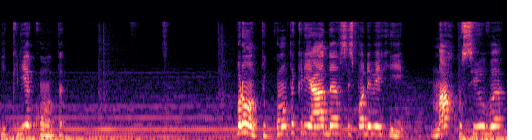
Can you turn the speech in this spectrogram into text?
E cria conta. Pronto, conta criada, vocês podem ver aqui. Marco Silva,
